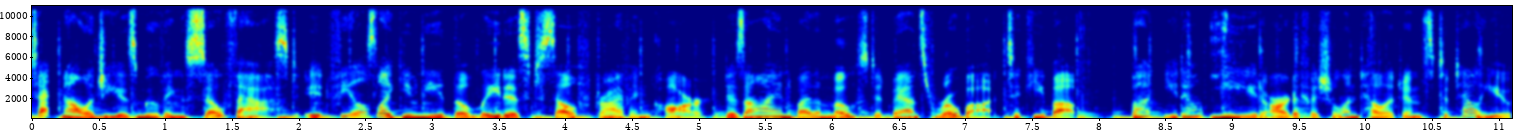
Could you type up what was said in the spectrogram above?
Technology is moving so fast, it feels like you need the latest self driving car, designed by the most advanced robot to keep up. But you don't need artificial intelligence to tell you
